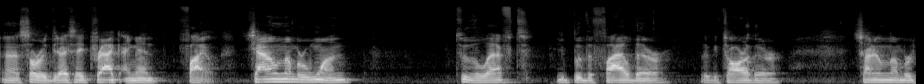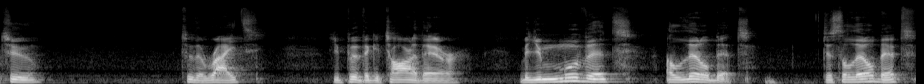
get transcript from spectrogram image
uh, sorry, did I say track? I meant file. Channel number one to the left, you put the file there, the guitar there channel number two to the right, you put the guitar there, but you move it a little bit, just a little bit,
